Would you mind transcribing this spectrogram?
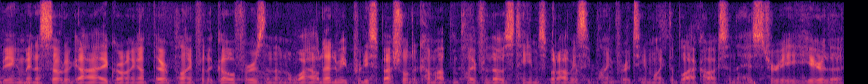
being a Minnesota guy, growing up there, playing for the Gophers, and then the Wild had to be pretty special to come up and play for those teams. But obviously, playing for a team like the Blackhawks and the history here, the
